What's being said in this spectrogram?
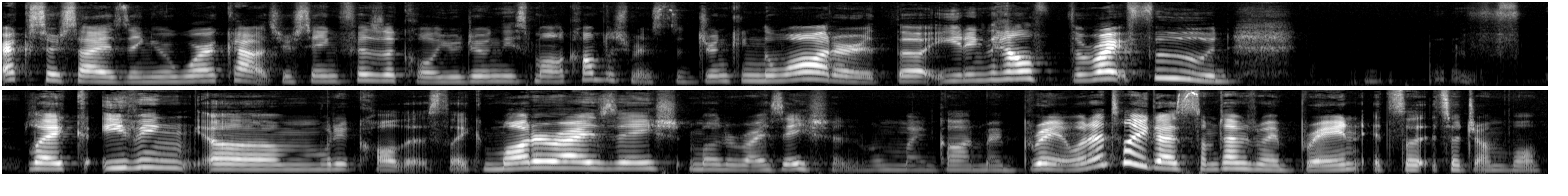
exercising, your workouts, you're staying physical, you're doing these small accomplishments, the drinking the water, the eating the health, the right food, like even um what do you call this? Like modernization modernization oh my god my brain. When i tell you guys sometimes my brain it's a, it's a jumble.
